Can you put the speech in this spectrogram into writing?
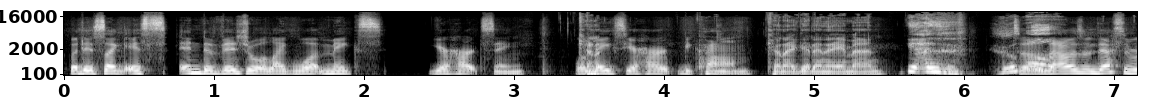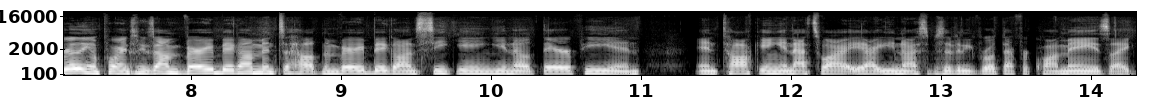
but it's like it's individual. Like what makes your heart sing? What can makes I, your heart become? Can I get an amen? Yeah. so that was that's really important to me. I'm very big on mental health. I'm very big on seeking, you know, therapy and and talking, and that's why you know I specifically wrote that for Kwame. Is like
